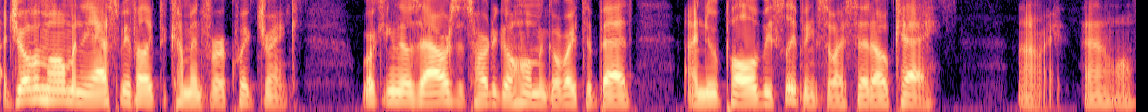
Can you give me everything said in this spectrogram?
I drove him home and he asked me if I'd like to come in for a quick drink. Working those hours, it's hard to go home and go right to bed. I knew Paul would be sleeping, so I said okay. All right. Eh, well,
